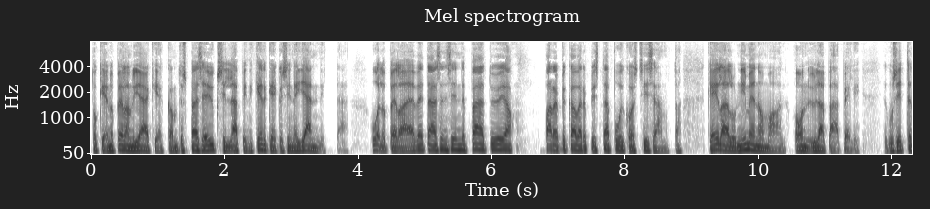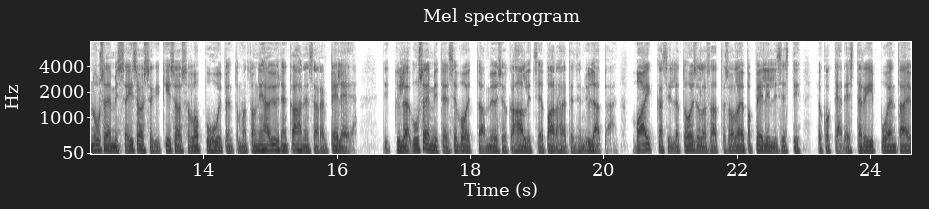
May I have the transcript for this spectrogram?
toki en ole pelannut jääkiekkaa, mutta jos pääsee yksin läpi, niin kerkeekö sinne jännittää. Huono pelaaja vetää sen sinne päätyy ja parempi kaveri pistää puikoista sisään, mutta keilailu nimenomaan on yläpääpeli. Ja kun sitten useimmissa isoissakin kisoissa loppuhuipentumat on ihan yhden kahden sarjan pelejä, niin kyllä useimmiten se voittaa myös, joka hallitsee parhaiten sen yläpään. Vaikka sillä toisella saattaisi olla jopa pelillisesti joko kädestä riippuen tai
